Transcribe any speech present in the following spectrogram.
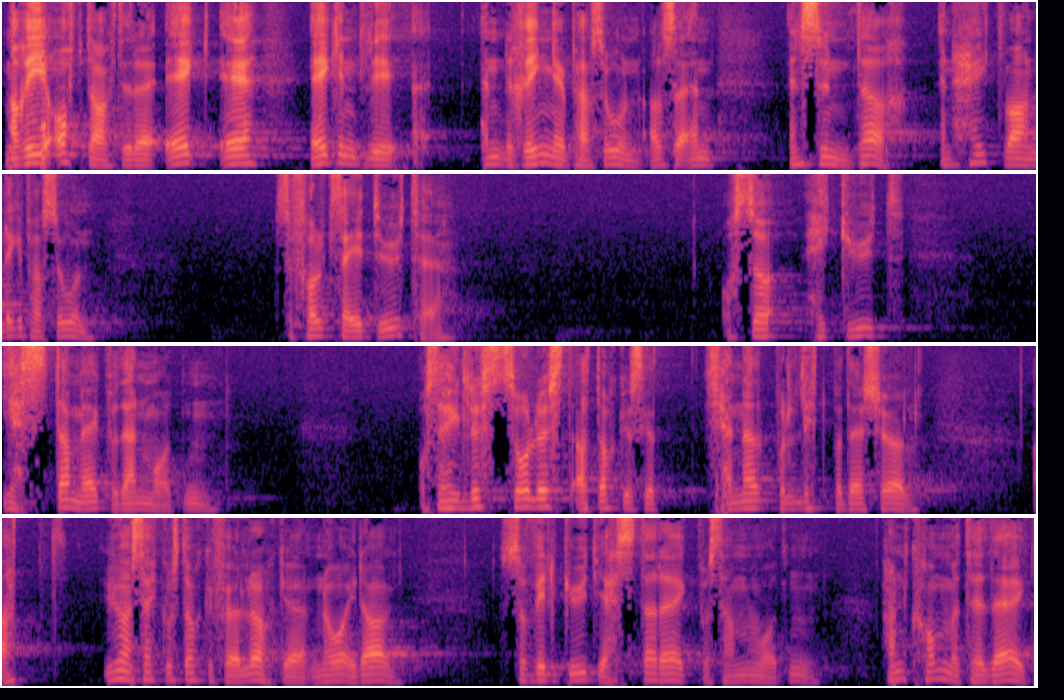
Marie oppdagte det. Jeg er egentlig en ring person, altså en, en synder. En helt vanlig person som folk sier du til. Og så har Gud gjesta meg på den måten. Og så har jeg lyst, så lyst at dere skal kjenne på litt på det sjøl. At uansett hvordan dere føler dere nå i dag, så vil Gud gjeste deg på samme måten. Han kommer til deg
